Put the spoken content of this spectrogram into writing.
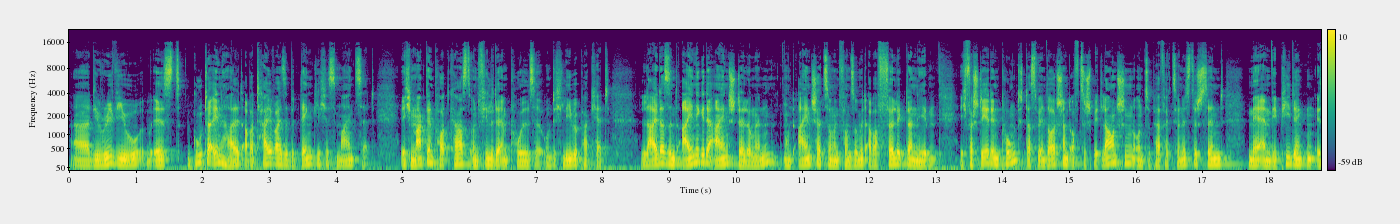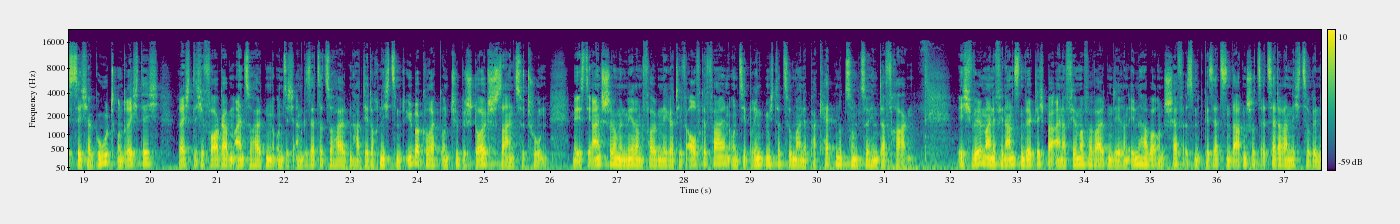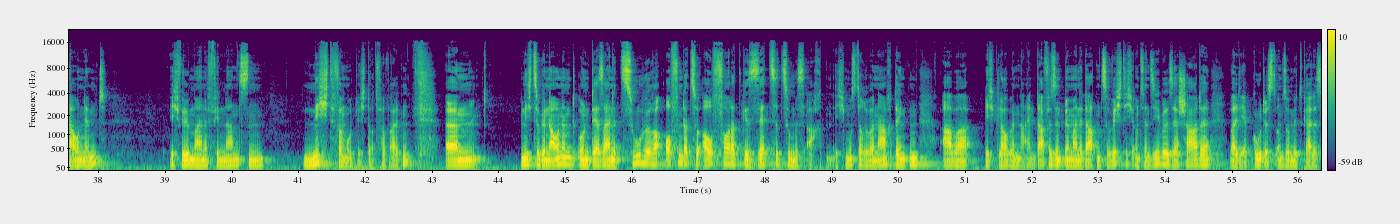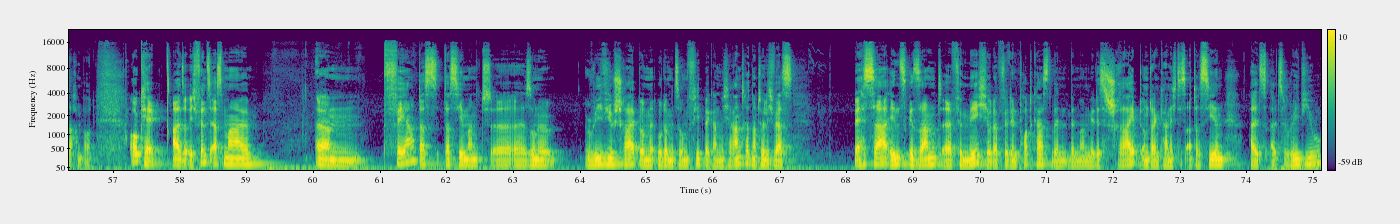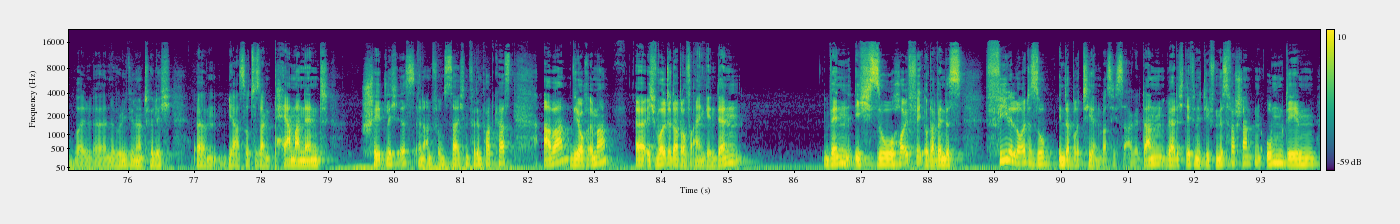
Äh, die Review ist guter Inhalt, aber teilweise bedenkliches Mindset. Ich mag den Podcast und viele der Impulse und ich liebe Parkett. Leider sind einige der Einstellungen und Einschätzungen von somit aber völlig daneben. Ich verstehe den Punkt, dass wir in Deutschland oft zu spät launchen und zu perfektionistisch sind. Mehr MVP-Denken ist sicher gut und richtig. Rechtliche Vorgaben einzuhalten und sich an Gesetze zu halten, hat jedoch nichts mit überkorrekt und typisch deutsch sein zu tun. Mir ist die Einstellung in mehreren Folgen negativ aufgefallen und sie bringt mich dazu, meine Parkettnutzung zu hinterfragen. Ich will meine Finanzen wirklich bei einer Firma verwalten, deren Inhaber und Chef es mit Gesetzen, Datenschutz etc. nicht so genau nimmt ich will meine Finanzen nicht vermutlich dort verwalten, ähm, nicht so genau nimmt und der seine Zuhörer offen dazu auffordert, Gesetze zu missachten. Ich muss darüber nachdenken, aber ich glaube nein. Dafür sind mir meine Daten zu wichtig und sensibel. Sehr schade, weil die App gut ist und somit geile Sachen baut. Okay, also ich finde es erstmal ähm, fair, dass, dass jemand äh, äh, so eine Review schreibt oder mit, oder mit so einem Feedback an mich herantritt. Natürlich wäre es besser insgesamt äh, für mich oder für den Podcast, wenn, wenn man mir das schreibt und dann kann ich das adressieren als, als Review, weil äh, eine Review natürlich ähm, ja, sozusagen permanent schädlich ist, in Anführungszeichen, für den Podcast. Aber wie auch immer, äh, ich wollte darauf eingehen, denn wenn ich so häufig oder wenn das viele Leute so interpretieren, was ich sage, dann werde ich definitiv missverstanden, um dem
